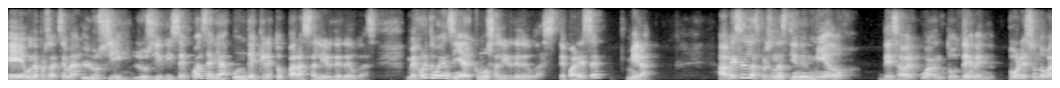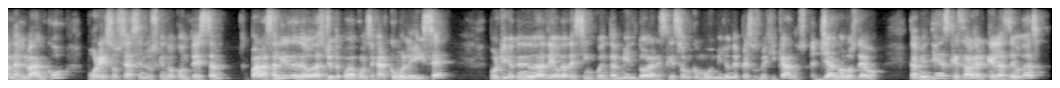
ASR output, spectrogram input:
Eh, una persona que se llama Lucy, Lucy dice, ¿cuál sería un decreto para salir de deudas? Mejor te voy a enseñar cómo salir de deudas, ¿te parece? Mira, a veces las personas tienen miedo de saber cuánto deben, por eso no van al banco, por eso se hacen los que no contestan. Para salir de deudas, yo te puedo aconsejar cómo le hice porque yo tenía una deuda de 50 mil dólares, que son como un millón de pesos mexicanos. Ya no los debo. También tienes que saber que las deudas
